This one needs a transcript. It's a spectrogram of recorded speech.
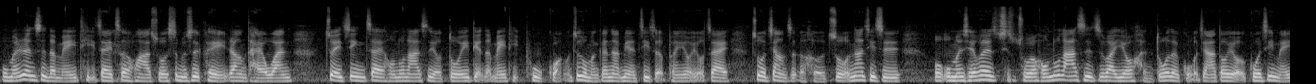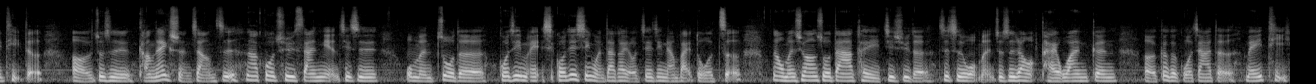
我们认识的媒体在策划，说是不是可以让台湾最最近在洪都拉斯有多一点的媒体曝光，就是我们跟那边的记者朋友有在做这样子的合作。那其实我我们协会除了洪都拉斯之外，也有很多的国家都有国际媒体的呃。呃就是 connection 这样子。那过去三年，其实我们做的国际媒国际新闻大概有接近两百多则。那我们希望说大家可以继续的支持我们，就是让台湾跟呃各个国家的媒体、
